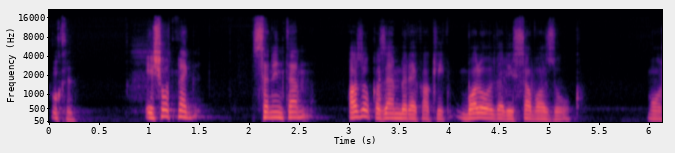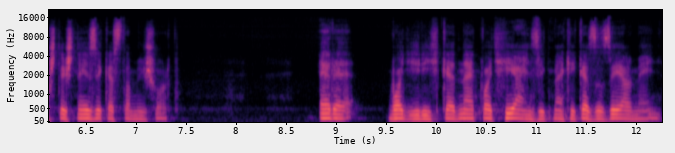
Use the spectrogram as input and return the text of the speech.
Okay. És ott meg szerintem azok az emberek, akik baloldali szavazók most, és nézik ezt a műsort, erre vagy irigykednek, vagy hiányzik nekik ez az élmény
